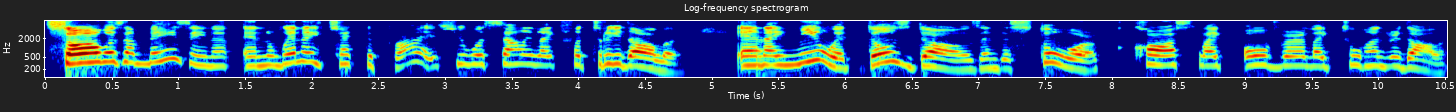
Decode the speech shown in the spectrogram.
So I was amazing, and- when I checked the price, she was selling like for three dollars and I knew it. Those dolls in the store cost like over like two hundred dollars,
